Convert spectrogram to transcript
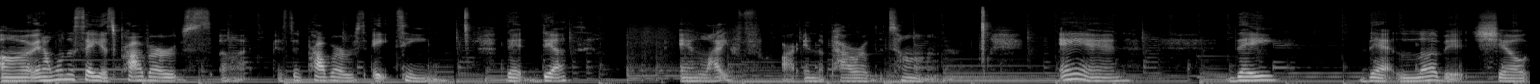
uh, and I want to say it's Proverbs, uh, it's in Proverbs 18, that death and life are in the power of the tongue. And they that love it shall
